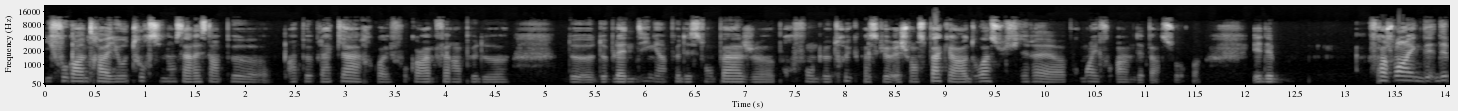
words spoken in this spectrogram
il faut quand même travailler autour, sinon ça reste un peu, euh, un peu placard, quoi. Il faut quand même faire un peu de, de, blending, un peu d'estompage euh, pour fondre le truc, parce que je pense pas qu'un doigt suffirait. euh, Pour moi, il faut quand même des pinceaux, quoi. Et des, franchement, avec des,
